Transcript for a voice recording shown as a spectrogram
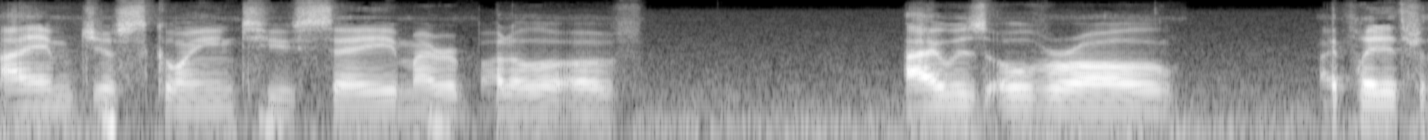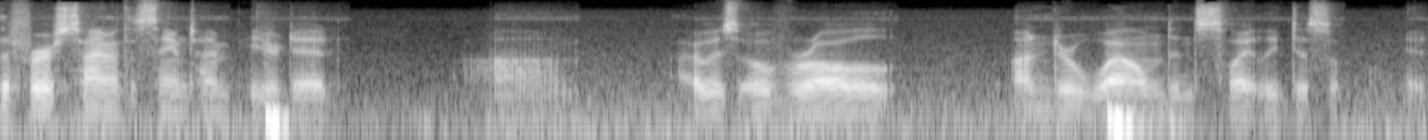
I am just going to say my rebuttal of I was overall. I played it for the first time at the same time Peter did. Um, I was overall underwhelmed and slightly disappointed.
